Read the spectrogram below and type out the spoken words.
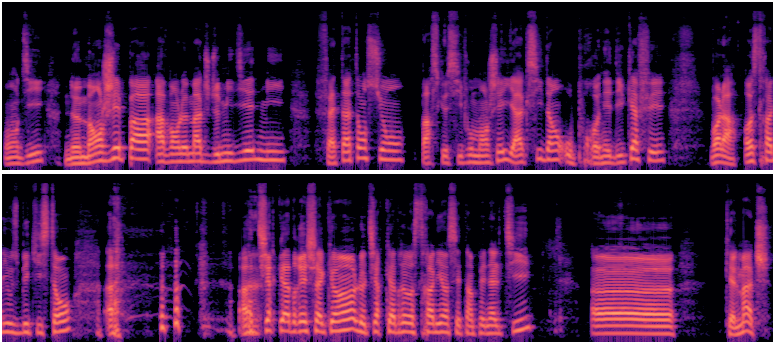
on dit ne mangez pas avant le match de midi et demi. Faites attention parce que si vous mangez, il y a accident ou prenez du café. Voilà, Australie-Ouzbékistan. un tir cadré chacun. Le tir cadré australien, c'est un penalty. quel match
